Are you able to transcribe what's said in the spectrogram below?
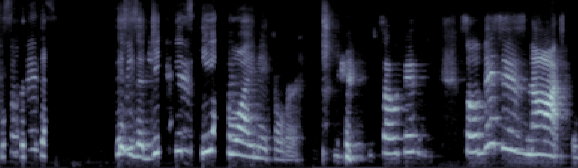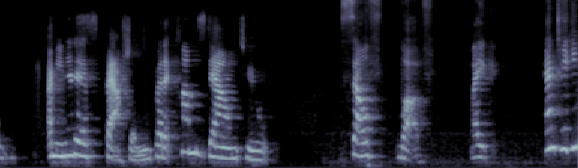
So this, This is a DIY makeover. so this so this is not i mean it is fashion but it comes down to self-love like and taking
